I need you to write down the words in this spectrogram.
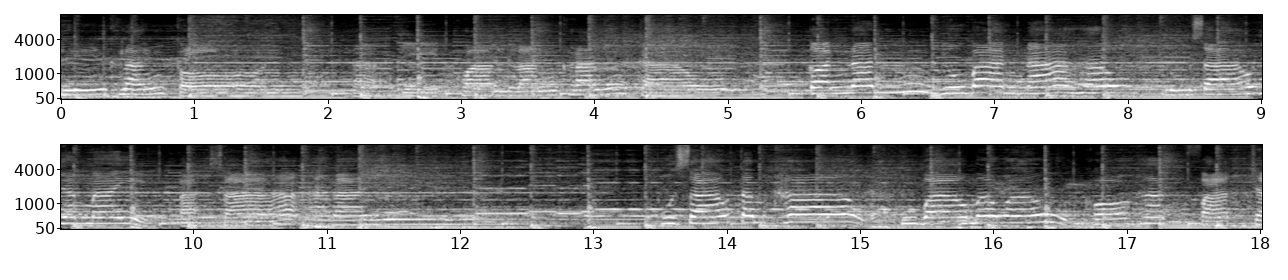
ถึงครั้งก่อน ดีตความหลังครั้งเก่า ก่อนนั้นอยู่บ้านนาเฮาหนุ่มสาวยังไม่ปะสาอะไร ผู้สาวตำข้าว ผู้บ่าวมาเว้า ขอฮักฝากใจ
